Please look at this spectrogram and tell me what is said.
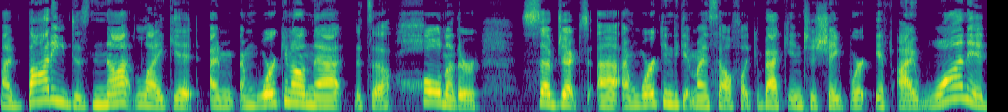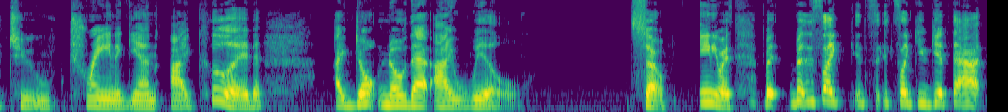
My body does not like it. I'm I'm working on that. It's a whole nother subject. Uh, I'm working to get myself like back into shape where if I wanted to train again, I could. I don't know that I will. So, anyways, but but it's like it's it's like you get that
